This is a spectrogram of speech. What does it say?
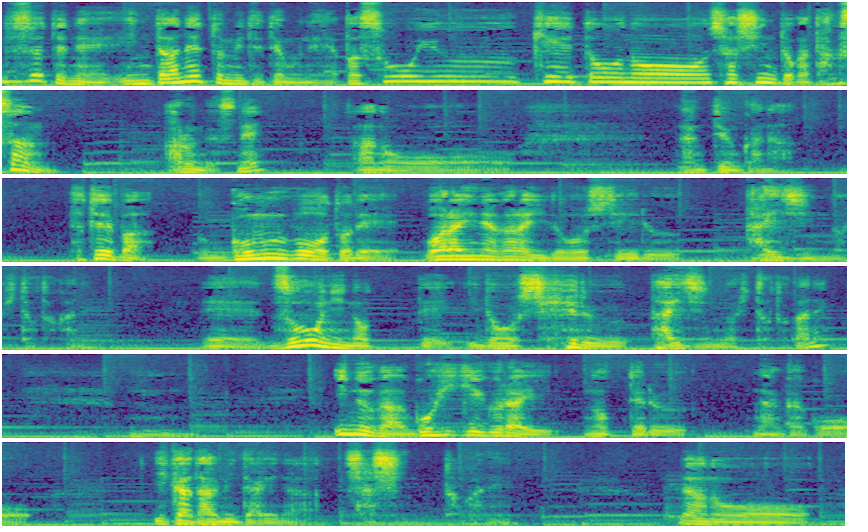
でそうやってね、インターネット見ててもね、やっぱそういう系統の写真とかたくさんあるんですね。あのーなんていうんかな。例えば、ゴムボートで笑いながら移動しているタイ人の人とかね。えー象に乗って移動しているタイ人の人とかね。うん、犬が5匹ぐらい乗ってる、なんかこう、イカダみたいな写真とかね。で、あのー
